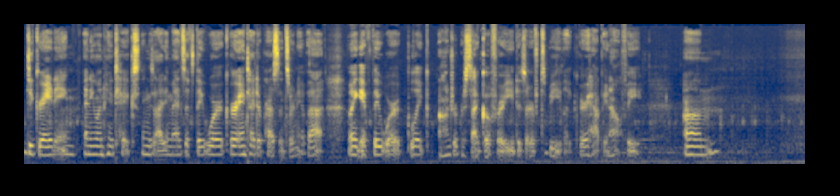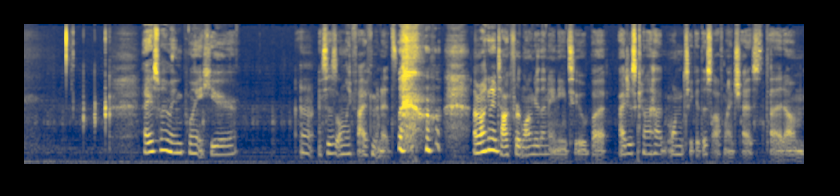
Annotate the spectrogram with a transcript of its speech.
degrading anyone who takes anxiety meds if they work or antidepressants or any of that like if they work like 100% go for it you deserve to be like very happy and healthy Um, I guess my main point here. Uh, this is only five minutes. I'm not gonna talk for longer than I need to, but I just kind of had wanted to get this off my chest that um,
